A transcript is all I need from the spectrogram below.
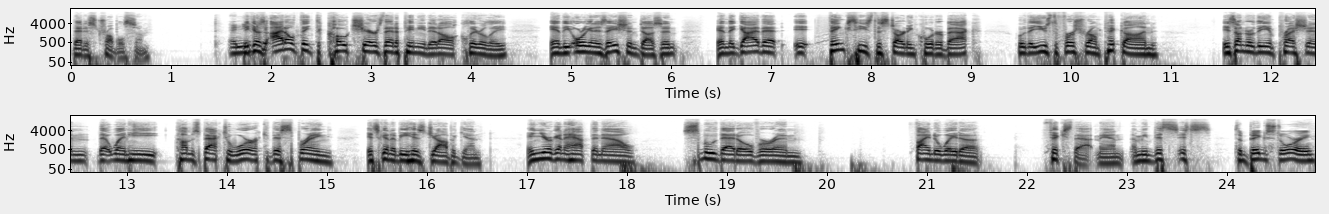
that is troublesome. And Because I don't think the coach shares that opinion at all clearly, and the organization doesn't. And the guy that it thinks he's the starting quarterback, who they used the first round pick on, is under the impression that when he comes back to work this spring, it's going to be his job again. And you're going to have to now smooth that over and find a way to fix that, man. I mean, this it's It's a big story.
